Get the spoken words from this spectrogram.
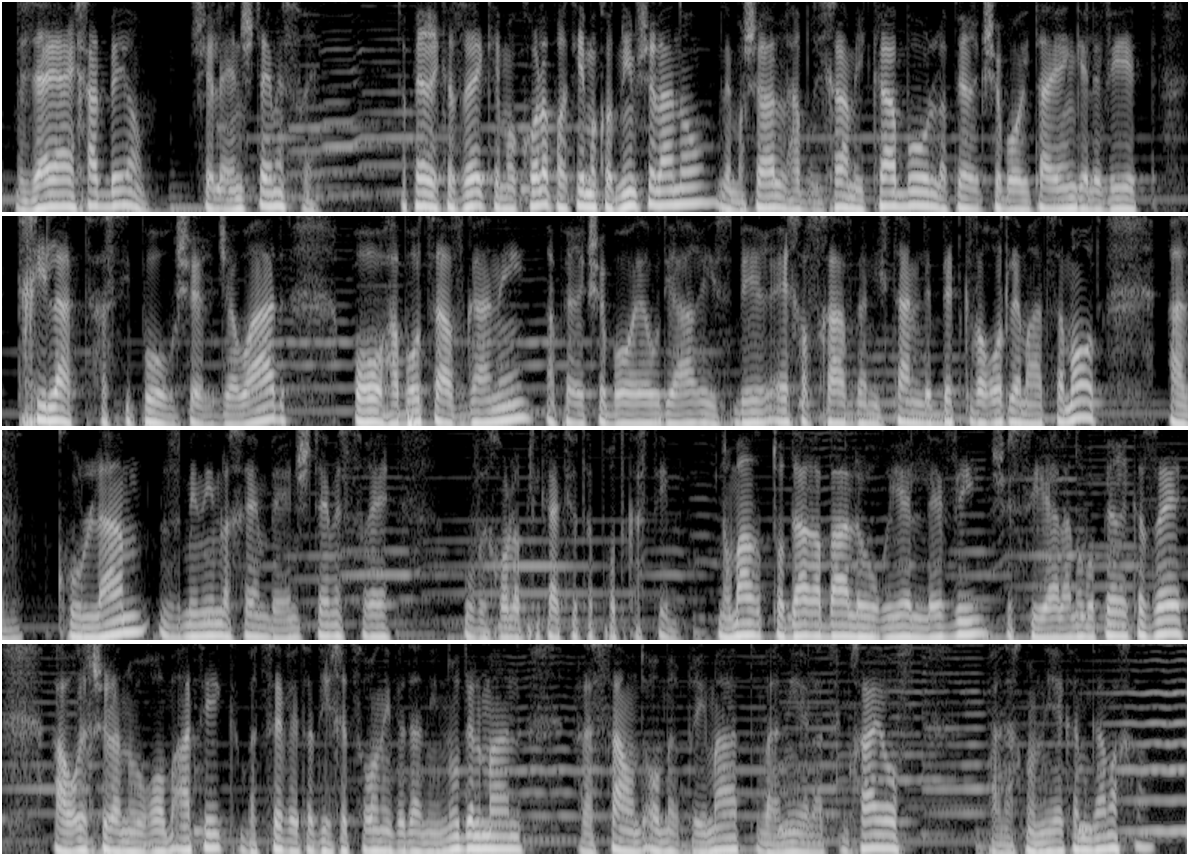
וזה היה אחד ביום, של N12. הפרק הזה, כמו כל הפרקים הקודמים שלנו, למשל הבריחה מכאבול, הפרק שבו איתי אנגל הביא את תחילת הסיפור של ג'וואד, או הבוץ האפגני, הפרק שבו אהוד יערי הסביר איך הפכה אפגניסטן לבית קברות למעצמות, אז כולם זמינים לכם ב-N12 ובכל אפליקציות הפודקאסטים. נאמר תודה רבה לאוריאל לוי, שסייע לנו בפרק הזה, העורך שלנו רום אטיק, בצוות עדי חצרוני ודני נודלמן, על הסאונד עומר פרימט ואני אלעד שמחיוף, ואנחנו נהיה כאן גם מחר.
